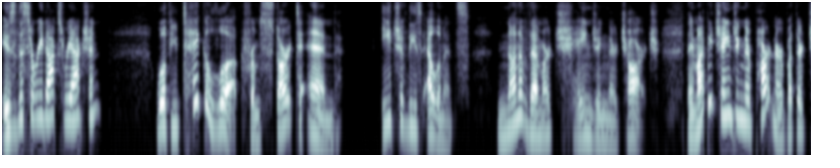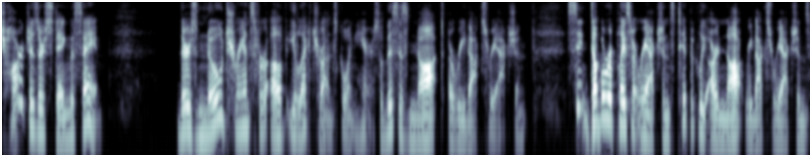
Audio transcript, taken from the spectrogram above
Is this a redox reaction? Well, if you take a look from start to end, each of these elements, none of them are changing their charge. They might be changing their partner, but their charges are staying the same. There's no transfer of electrons going here, so this is not a redox reaction. See, double replacement reactions typically are not redox reactions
